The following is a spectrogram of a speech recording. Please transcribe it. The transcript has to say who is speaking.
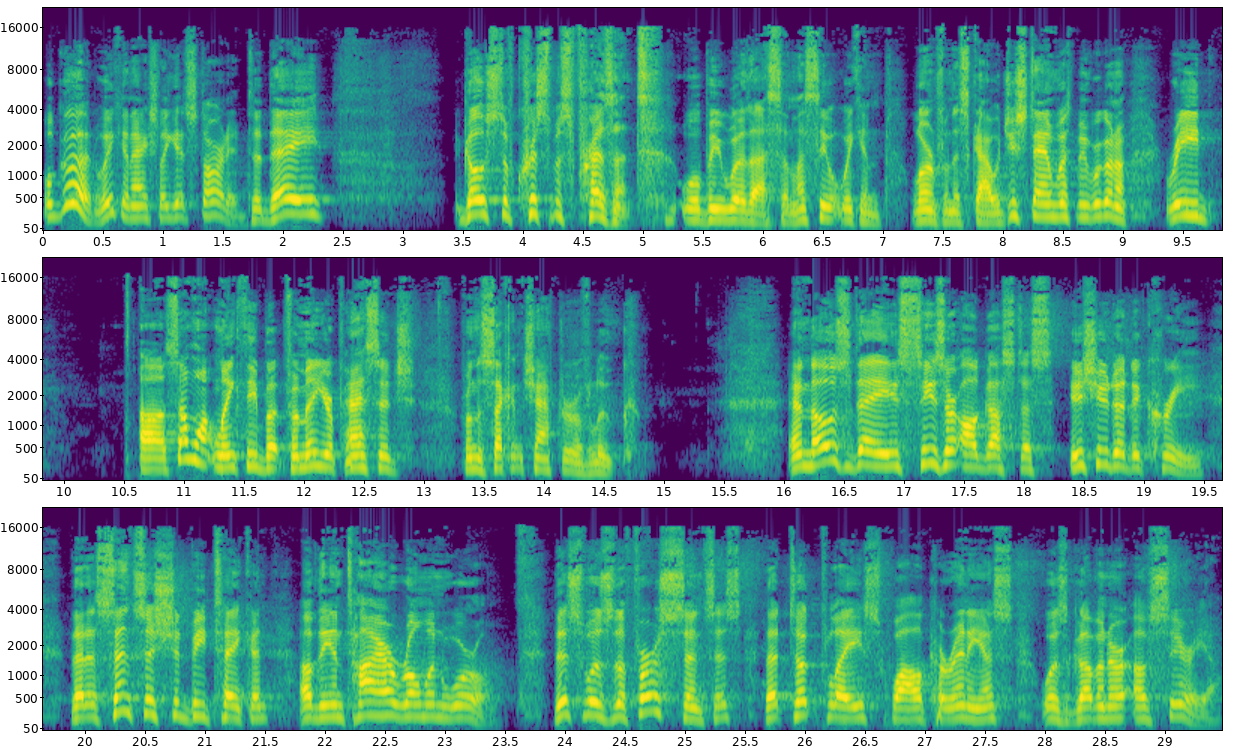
Speaker 1: Well, good. We can actually get started. Today, ghost of Christmas present will be with us, and let's see what we can learn from this guy. Would you stand with me? We're going to read a somewhat lengthy but familiar passage from the second chapter of Luke. In those days, Caesar Augustus issued a decree that a census should be taken of the entire Roman world. This was the first census that took place while Quirinius was governor of Syria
